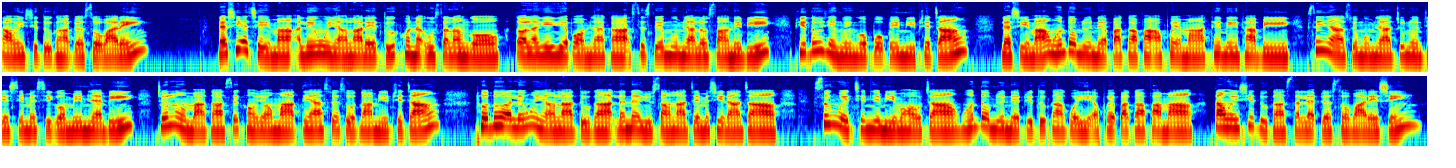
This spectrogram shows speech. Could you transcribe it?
တာဝန်ရှိသူကပြောဆိုပါတယ် လက်ရှိအချိန်မှာအလင်းဝင်ရောက်လာတဲ့သူ9ဦးစလုံးကိုတော်လန်ရေးရဲဘော်များကစစ်ဆေးမှုများလှုပ်ဆောင်နေပြီးပြည်သူရင်ဝင်ကိုပို့ပေးမည်ဖြစ်ကြောင်းလက်ရှိမှာဝန်တုံမျိုးနယ်ပကပအဖွဲ့မှထိန်းသိမ်းထားပြီးစစ်ရာဆွေးမှုများကျူးလွန်ခြင်းရှိမရှိကိုမေးမြန်းပြီးကျူးလွန်မှာကစစ်ခုံရုံးမှတရားစွဲဆိုသားမည်ဖြစ်ကြောင်းထို့သောအလင်းဝင်ရောက်လာသူကလက်နက်ယူဆောင်လာခြင်းမရှိတာကြောင့်စုငွေချင်းမြင့်မည်မဟုတ်ကြောင်းဝန်တုံမျိုးနယ်ပြည်သူ့ကာကွယ်ရေးအဖွဲ့ပကပမှတာဝန်ရှိသူကဆက်လက်ပြောဆိုပါတယ်ရှင်။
